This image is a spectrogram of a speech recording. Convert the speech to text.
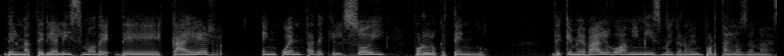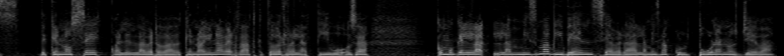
del materialismo, de, de caer en cuenta de que soy por lo que tengo, de que me valgo a mí mismo y que no me importan los demás, de que no sé cuál es la verdad, que no hay una verdad, que todo es relativo. O sea, como que la, la misma vivencia, ¿verdad? La misma cultura nos lleva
